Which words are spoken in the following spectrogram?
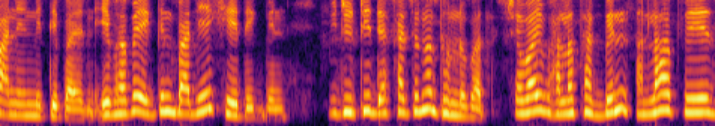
বানিয়ে নিতে পারেন। এভাবে একদিন বানিয়ে খেয়ে দেখবেন। ভিডিওটি দেখার জন্য ধন্যবাদ। সবাই ভালো থাকবেন। আল্লাহ হাফেজ।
